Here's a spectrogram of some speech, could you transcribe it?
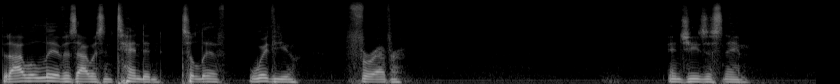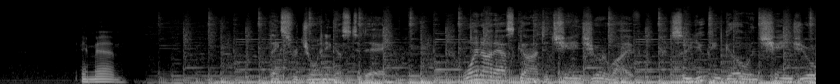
That I will live as I was intended to live with you forever. In Jesus' name, amen. Thanks for joining us today. Why not ask God to change your life so you can go and change your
